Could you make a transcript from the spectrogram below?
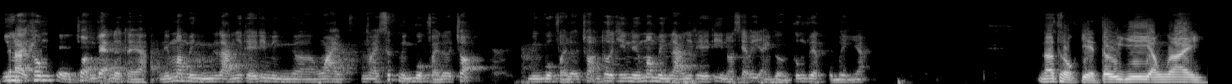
Nhưng lại không thể trọn vẹn được thầy ạ. Nếu mà mình làm như thế thì mình ờ, ngoài ngoài sức mình buộc phải lựa chọn mình buộc phải lựa chọn thôi. Chứ nếu mà mình làm như thế thì nó sẽ bị ảnh hưởng công việc của mình ạ nó thuộc về tư duy ông ơi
